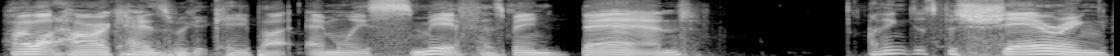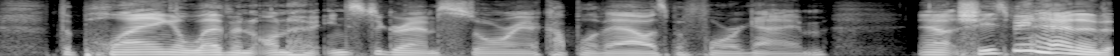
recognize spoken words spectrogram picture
Hobart Hurricanes wicketkeeper Emily Smith has been banned. I think just for sharing the playing eleven on her Instagram story a couple of hours before a game. Now she's been handed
